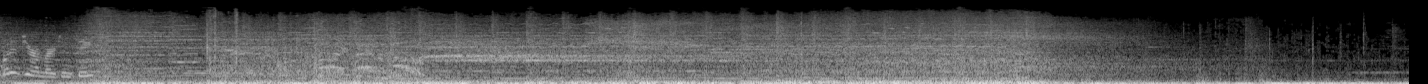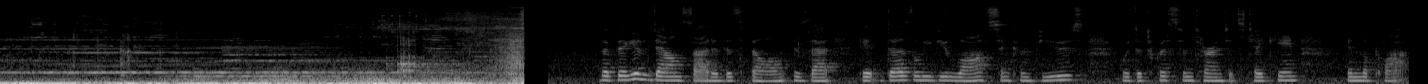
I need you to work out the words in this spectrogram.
What is your emergency? The biggest downside of this film is that it does leave you lost and confused with the twists and turns it's taking in the plot.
